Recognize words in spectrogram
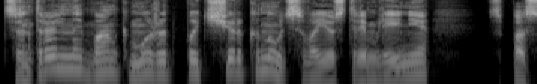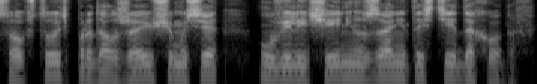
Центральный банк может подчеркнуть свое стремление способствовать продолжающемуся увеличению занятости и доходов.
